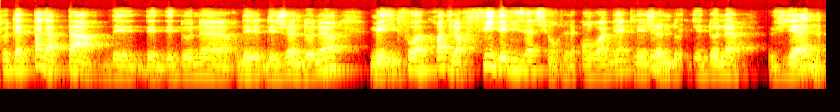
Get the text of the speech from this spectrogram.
peut-être pas la part des, donneurs, des, jeunes donneurs, mais il faut accroître leur fidélisation. C'est-à-dire qu'on voit bien que les jeunes mmh. les donneurs viennent.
